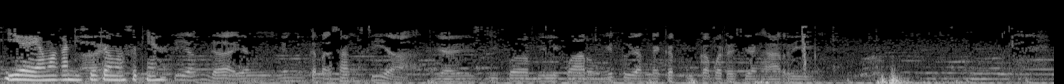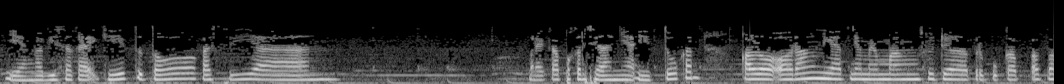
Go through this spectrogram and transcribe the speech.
Iya, yang makan di situ Nah, maksudnya. Itu yang enggak, yang yang kena sanksi ya, ya si pemilik warung itu yang nekat buka pada siang hari. Ya nggak bisa kayak gitu toh, kasihan. Mereka pekerjaannya itu kan kalau orang niatnya memang sudah berbuka apa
